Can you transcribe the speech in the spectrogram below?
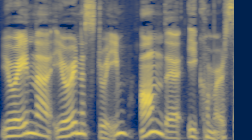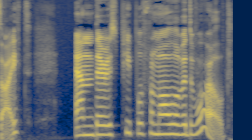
you're in a you're in a stream on the e-commerce site, and there is people from all over the world,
